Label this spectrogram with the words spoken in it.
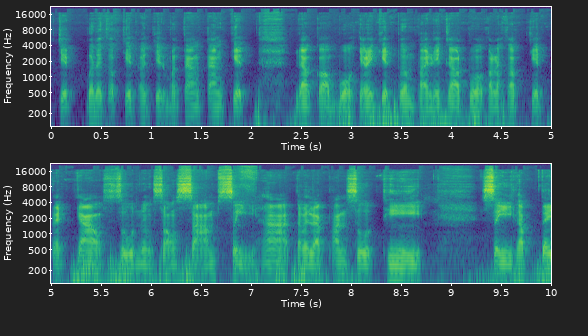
7เมื่อได้กับ7เอา7มาตั้งตั้ง 7 แล้วก็บวกจากเลข7เพิ่มไปเลข9ตัวกันแล้วครับ7 8 9 0 1 2 3 4 5แต่เป็นหลักพันสูตรที่ 4 ครับได้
